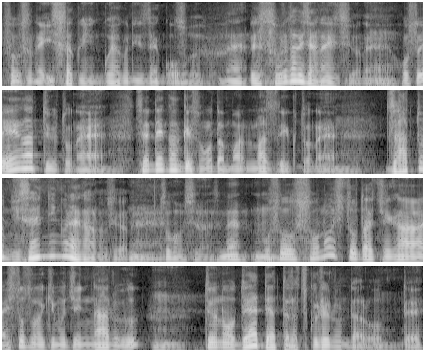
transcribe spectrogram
そうですね1作品500人前後。そね、でそれだけじゃないんですよね、うん、そうすると映画っていうとね、うん、宣伝関係その他ままずでいくとね、ざっと2000人ぐらいになるんですよね、そうかもしれないですね、そうその人たちが一つの気持ちになる、っていうのをどうやってやったら作れるんだろうって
